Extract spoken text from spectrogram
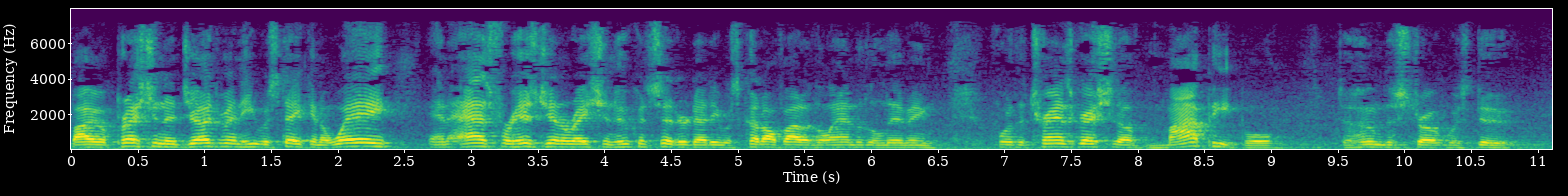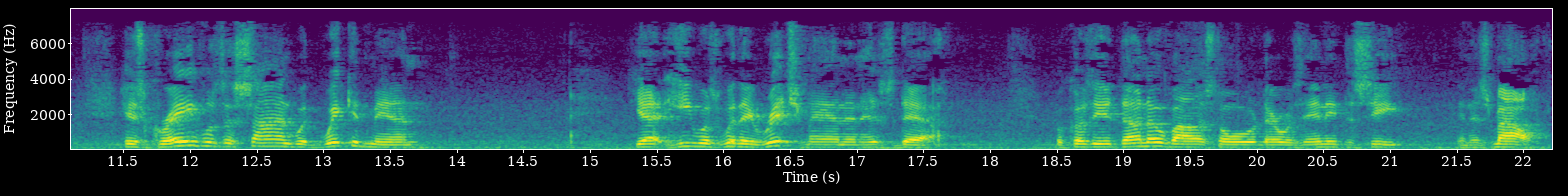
By oppression and judgment he was taken away. And as for his generation, who considered that he was cut off out of the land of the living, for the transgression of my people to whom the stroke was due. His grave was assigned with wicked men, yet he was with a rich man in his death, because he had done no violence, nor there was any deceit in his mouth.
